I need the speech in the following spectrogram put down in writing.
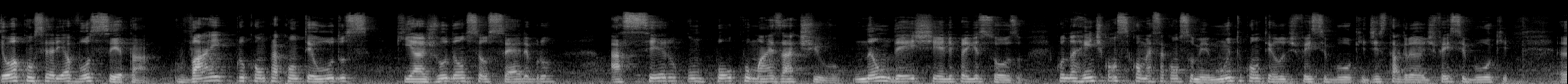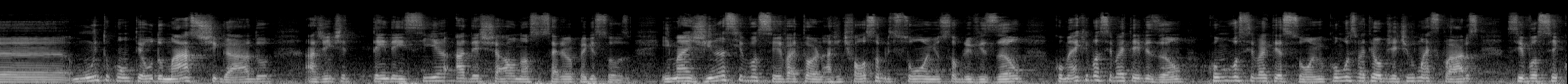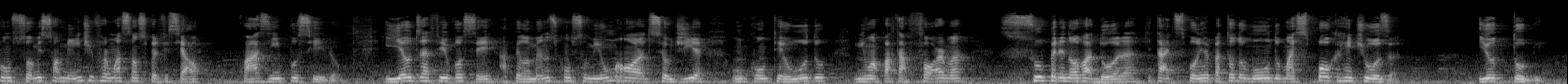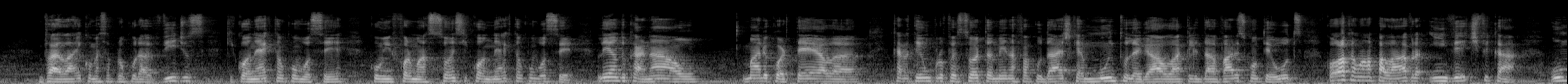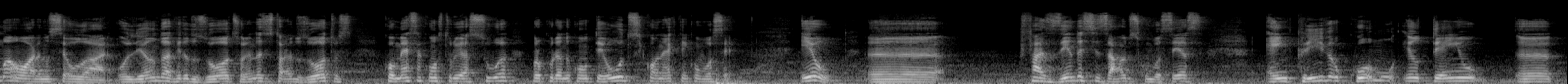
Eu aconselharia você, tá? Vai pro comprar conteúdos que ajudam o seu cérebro a ser um pouco mais ativo. Não deixe ele preguiçoso quando a gente começa a consumir muito conteúdo de Facebook, de Instagram, de Facebook, uh, muito conteúdo mastigado, a gente tendencia a deixar o nosso cérebro preguiçoso. Imagina se você vai tornar. A gente falou sobre sonhos, sobre visão. Como é que você vai ter visão? Como você vai ter sonho? Como você vai ter objetivos mais claros se você consome somente informação superficial? Quase impossível. E eu desafio você a pelo menos consumir uma hora do seu dia um conteúdo em uma plataforma super inovadora que está disponível para todo mundo, mas pouca gente usa. YouTube. Vai lá e começa a procurar vídeos que conectam com você, com informações que conectam com você. Leandro Carnal, Mário Cortella, Cara, tem um professor também na faculdade que é muito legal lá, que ele dá vários conteúdos. Coloca lá uma palavra e em vez de ficar uma hora no celular olhando a vida dos outros, olhando as histórias dos outros, começa a construir a sua procurando conteúdos que conectem com você. Eu, uh, fazendo esses áudios com vocês, é incrível como eu tenho uh,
